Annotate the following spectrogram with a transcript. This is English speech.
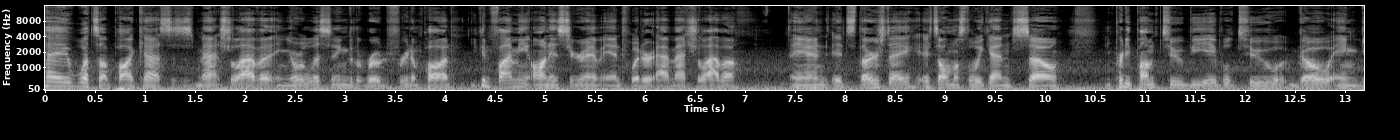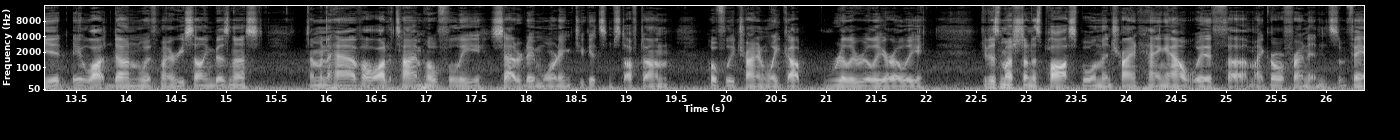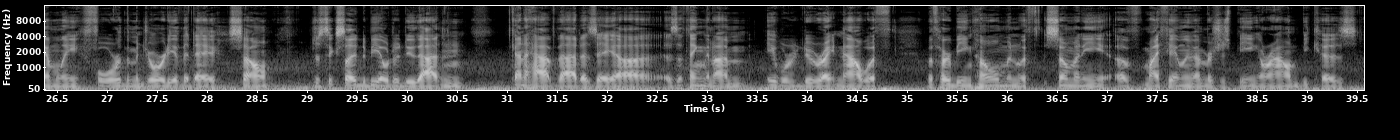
Hey, what's up, podcast? This is Matt Shalava, and you're listening to the Road to Freedom Pod. You can find me on Instagram and Twitter at Matt Shalava. And it's Thursday, it's almost the weekend, so I'm pretty pumped to be able to go and get a lot done with my reselling business. I'm going to have a lot of time, hopefully, Saturday morning to get some stuff done. Hopefully, try and wake up really, really early, get as much done as possible, and then try and hang out with uh, my girlfriend and some family for the majority of the day. So, just excited to be able to do that and kind of have that as a uh, as a thing that I'm able to do right now with with her being home and with so many of my family members just being around because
